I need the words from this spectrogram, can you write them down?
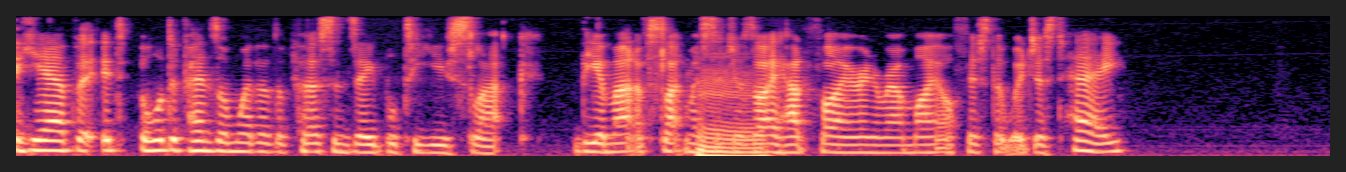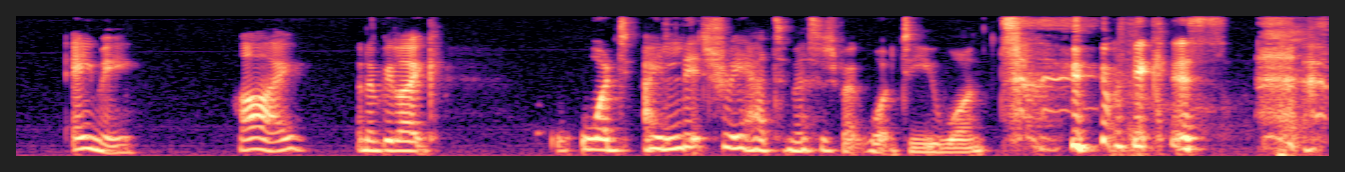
yeah, but it all depends on whether the person's able to use Slack. The amount of Slack messages Hmm. I had firing around my office that were just, "Hey, Amy, hi," and I'd be like, "What?" I literally had to message back, "What do you want?" because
